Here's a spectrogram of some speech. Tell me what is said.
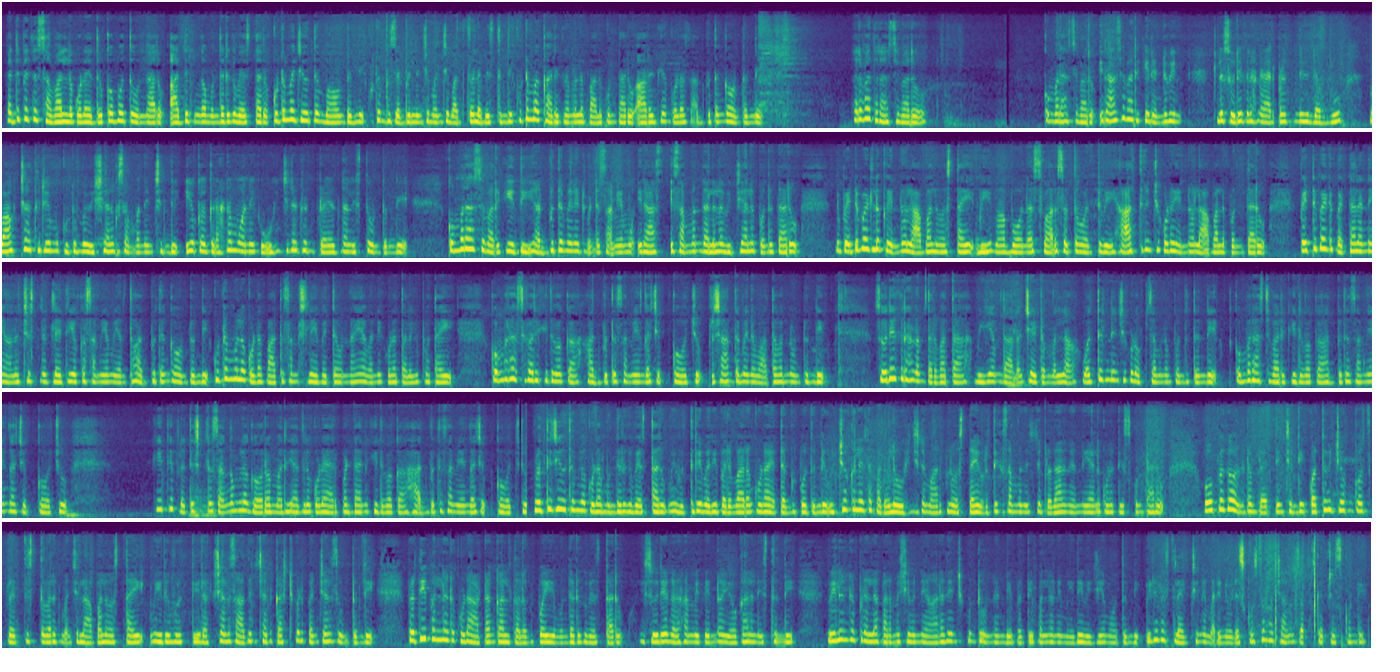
పెద్ద పెద్ద సవాళ్ళు కూడా ఎదుర్కోబోతూ ఉన్నారు. ఆర్థికంగా ముందడుగు వేస్తారు. కుటుంబ జీవితం బాగుంటుంది. కుటుంబ సభ్యుల నుంచి మంచి మద్దతు లభిస్తుంది. కుటుంబ కార్యక్రమాల్లో పాల్గొంటారు. ఆరోగ్యం కూడా అద్భుతంగా ఉంటుంది. తర్వాత రాశివారు. కుంభరాశి వారు ఈ రాశి వారికి రెండు ఇంట్లో సూర్యగ్రహణం ఏర్పడుతుంది. డబ్బు వాక్చాతుర్యము కుటుంబ విషయాలకు సంబంధించింది. ఈ యొక్క గ్రహణము అనేక ఊహించినటువంటి ప్రయోజనాలు ఇస్తూ ఉంటుంది. కుంభరాశి వారికి ఇది అద్భుతమైనటువంటి సమయము. ఈ రాశి ఈ సంబంధాలలో విజయాలు పొందుతారు. మీ పెట్టుబడులకు ఎన్నో లాభాలు వస్తాయి. బీమా బోనస్ వారసత్వం వంటివి ఆస్తి నుంచి కూడా ఎన్నో లాభాలు పొందుతారు. పెట్టుబడి పెట్టాలని ఆలోచిస్తున్నట్లయితే ఈ యొక్క సమయం ఎంతో అద్భుతంగా ఉంటుంది. కుటుంబంలో కూడా పాత సమస్యలు ఏవైతే ఉన్నాయో అవన్నీ కూడా తొలగిపోతాయి. కుంభరాశి వారికి ఇది ఒక అద్భుత సమయంగా చెప్పుకోవచ్చు. ప్రశాంతమైన వాతావరణం ఉంటుంది. సూర్యగ్రహణం తర్వాత బియ్యం దానం చేయటం వల్ల ఒత్తిడి నుంచి కూడా ఉపశమనం పొందుతుంది. కుంభరాశి వారికి ఇది ఒక అద్భుత సమయంగా చెప్పుకోవచ్చు. కీర్తి ప్రతిష్టలు సంఘంలో గౌరవ మర్యాదలు కూడా ఏర్పడడానికి ఇది ఒక అద్భుత సమయంగా చెప్పుకోవచ్చు. వృత్తి జీవితంలో కూడా ముందడుగు వేస్తారు. మీ ఒత్తిడి మరియు పరివారం కూడా తగ్గిపోతుంది. ఉద్యోగం లేదా పదవులు ఊహించిన మార్పులు వస్తాయి. వృత్తికి సంబంధించిన ప్రధాన నిర్ణయాలు కూడా తీసుకుంటారు. ఓపికగా ఉండటం ప్రయత్నించండి. కొత్త ఉద్యోగం కోసం ప్రయత్నిస్తున్న వరకు మంచి లాభాలు వస్తాయి. మీరు వృత్తి లక్ష్యాలు సాధించడానికి కష్టపడి పనిచేయాల్సి ఉంటుంది. ప్రతి పనులను కూడా ఆటంకాలు తొలగిపోయి ముందడుగు వేస్తారు. ఈ సూర్యగ్రహణం మీకు ఎన్నో యోగాలను ఇస్తుంది. వీలున్నప్పుడల్లా పరమశివుని ఆరాధించుకుంటూ ఉండండి. ప్రతి పనిలోనే మీదే విజయం అవుతుంది. వీడియో లైక్ చేయండి. మరిన్ని వీడియోస్ కోసం మా ఛానల్ సబ్స్క్రైబ్ చేసుకోండి.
